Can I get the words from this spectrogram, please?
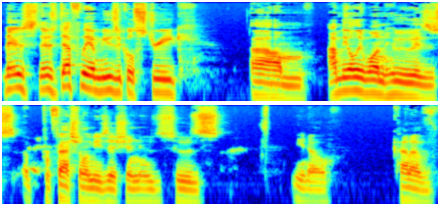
there's there's definitely a musical streak. Um, I'm the only one who is a professional musician who's who's you know kind of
